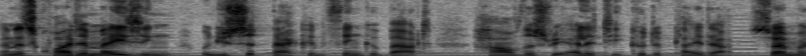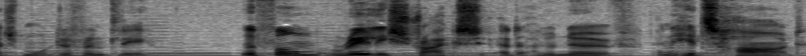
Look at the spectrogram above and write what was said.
and it's quite amazing when you sit back and think about how this reality could have played out so much more differently. The film really strikes at a nerve and hits hard,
